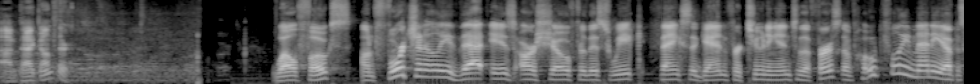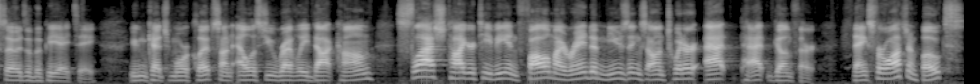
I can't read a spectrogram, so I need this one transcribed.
I'm Pat Gunther. Well, folks, unfortunately, that is our show for this week. Thanks again for tuning in to the first of hopefully many episodes of the PAT. You can catch more clips on lsureveille.com slash Tiger TV and follow my random musings on Twitter at Pat Gunther. Thanks for watching, folks.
